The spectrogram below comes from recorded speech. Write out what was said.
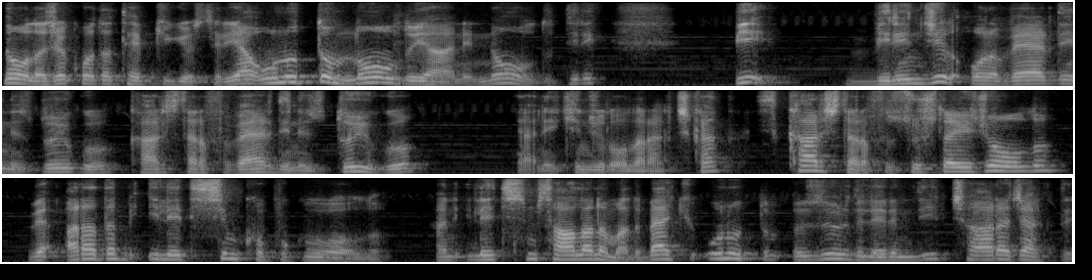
Ne olacak? O da tepki gösterir. Ya unuttum ne oldu yani? Ne oldu? Direkt bir birinci o verdiğiniz duygu, karşı tarafa verdiğiniz duygu yani ikincil olarak çıkan karşı tarafı suçlayıcı oldu ve arada bir iletişim kopukluğu oldu. Hani iletişim sağlanamadı. Belki unuttum, özür dilerim deyip çağıracaktı.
